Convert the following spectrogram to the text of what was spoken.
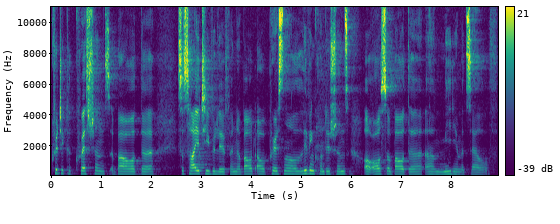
critical questions about the society we live in, about our personal living conditions, or also about the um, medium itself.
